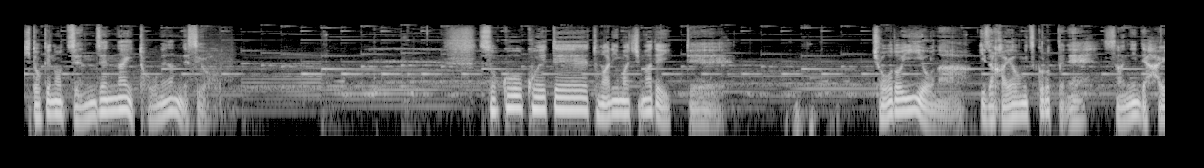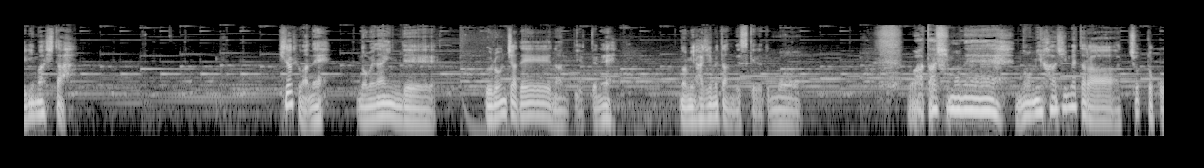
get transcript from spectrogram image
人気の全然ない峠なんですよ。そこを越えて隣町まで行って、ちょうどいいような居酒屋を見繕ってね、三人で入りました。一人はね、飲めないんで、ウーロン茶でーなんて言ってね、飲み始めたんですけれども、私もね、飲み始めたら、ちょっとこ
